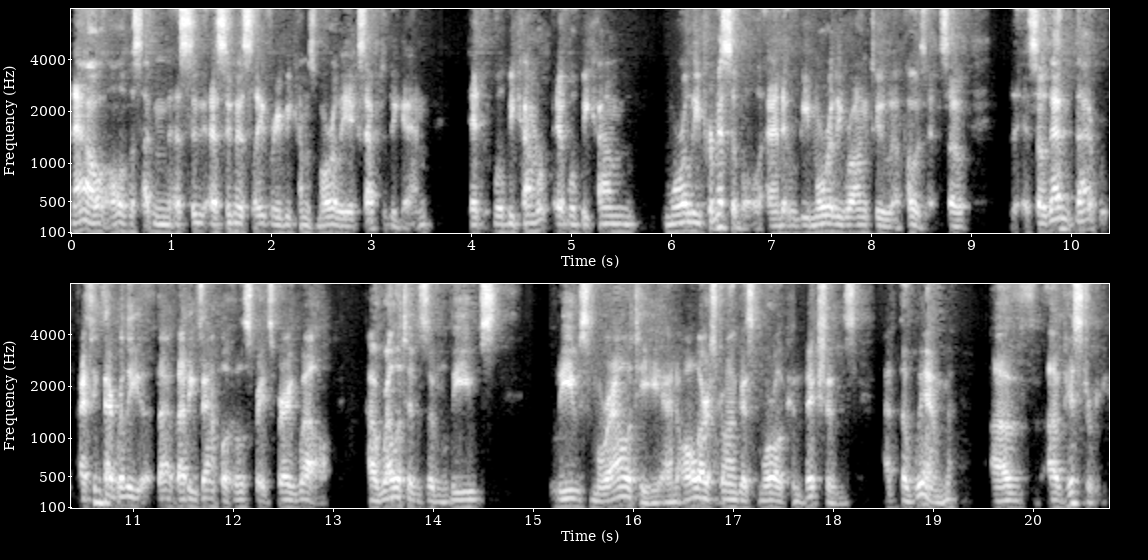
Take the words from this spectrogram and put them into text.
now all of a sudden, as soon, as soon as slavery becomes morally accepted again, it will become it will become morally permissible, and it will be morally wrong to oppose it. So, so then that I think that really that, that example illustrates very well how relativism leaves leaves morality and all our strongest moral convictions at the whim of of history.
